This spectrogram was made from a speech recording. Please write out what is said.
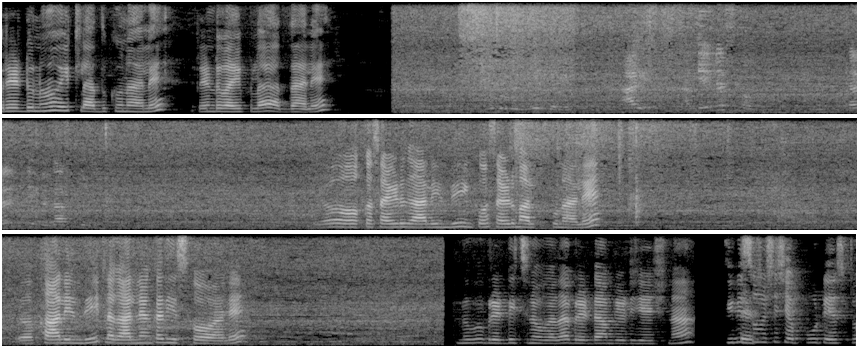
బ్రెడ్ను ఇట్లా అద్దుకునాలి రెండు వైపులా అద్దాలి. ఒక సైడ్ కాలింది ఇంకో సైడ్ మలుపుకునాలి. కాలింది ఇట్లా కాలినాక తీసుకోవాలి. నువ్వు బ్రెడ్ ఇచ్చినావు కదా బ్రెడ్ ఆమ్లెట్ చేసిన. తిని చూసి చెప్పు taste.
